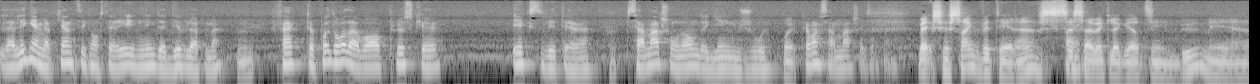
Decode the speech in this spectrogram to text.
la Ligue américaine, c'est considéré une ligue de développement. Mm. Fait que tu n'as pas le droit d'avoir plus que X vétérans. Puis ça marche au nombre de games joués. Oui. Comment ça marche exactement? Ben, c'est cinq vétérans, six Cinq. avec le gardien de but, mais euh,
